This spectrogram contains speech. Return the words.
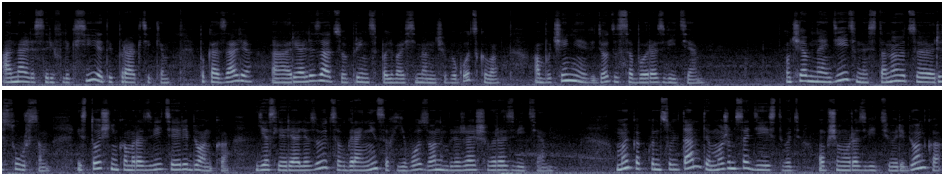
Анализ и рефлексия этой практики показали э, реализацию принципа Льва Семеновича Выгодского «Обучение ведет за собой развитие». Учебная деятельность становится ресурсом, источником развития ребенка, если реализуется в границах его зоны ближайшего развития. Мы, как консультанты, можем содействовать общему развитию ребенка,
